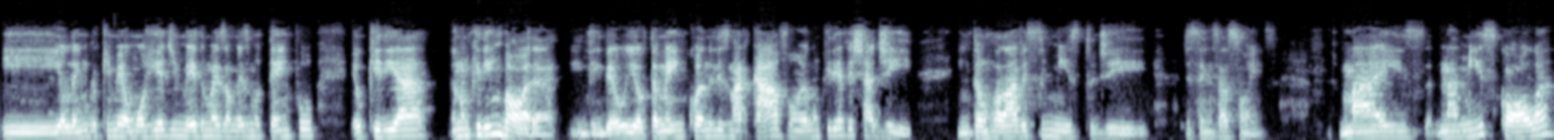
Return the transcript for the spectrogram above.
E eu lembro que, meu, eu morria de medo, mas ao mesmo tempo eu queria, eu não queria ir embora, entendeu? E eu também, quando eles marcavam, eu não queria deixar de ir. Então rolava esse misto de, de sensações. Mas na minha escola,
